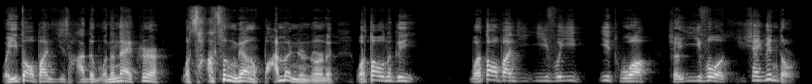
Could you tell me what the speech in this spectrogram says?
我一到班级啥的，我那耐克我查锃亮板板正正的，我到那个。我到班级，衣服一一脱，小衣服像熨斗，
